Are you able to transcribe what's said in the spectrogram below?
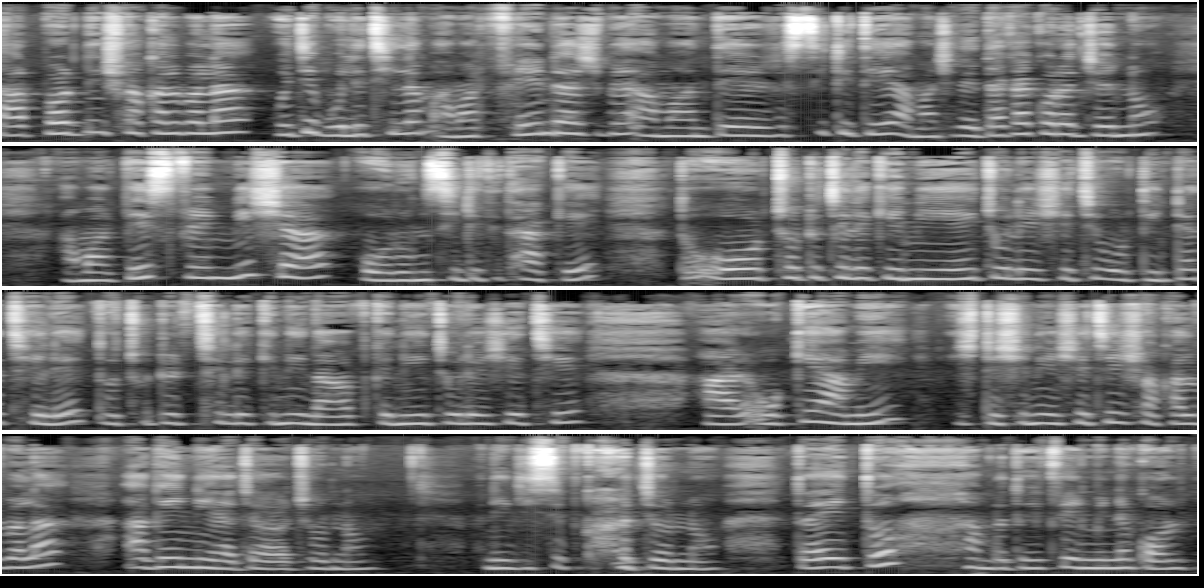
তারপর দিন সকালবেলা ওই যে বলেছিলাম, আমার ফ্রেন্ড আসবে আমাদের সিটিতে আমার সাথে দেখা করার জন্য। আমার বেস্ট ফ্রেন্ড নিশা, ও রুম সিটিতে থাকে। তো ওর ছোট ছেলেকে নিয়ে চলে এসেছে, ওর তিনটা ছেলে। তো ছোট ছেলেকে নিয়ে নাবকে নিয়ে চলে এসেছে। আর ওকে আমি স্টেশনে এসেছি সকালবেলা আগেই নিয়ে যাওয়ার জন্য মানে রিসিভ করার জন্য। তো এই তো আমরা দুই ফ্রেন্ড মিলে গল্প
